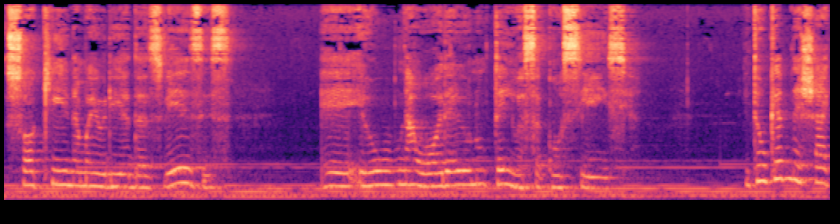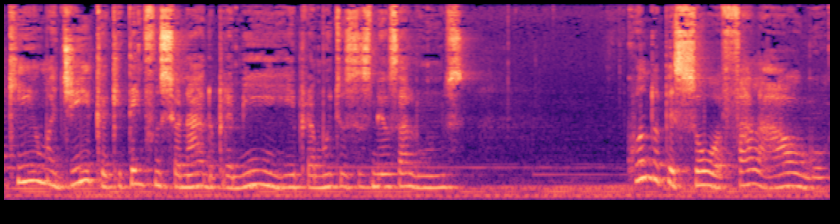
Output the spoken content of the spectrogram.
Só que na maioria das vezes, é, eu na hora eu não tenho essa consciência. Então eu quero deixar aqui uma dica que tem funcionado para mim e para muitos dos meus alunos. Quando a pessoa fala algo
